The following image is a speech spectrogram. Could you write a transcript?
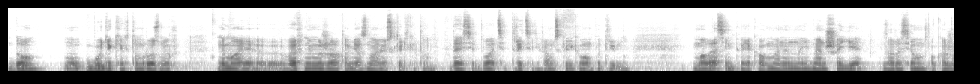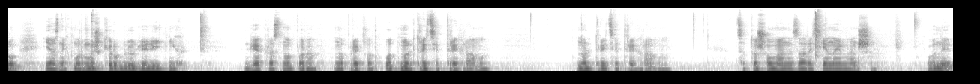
до ну, будь-яких там розмір немає верхня межа, там я знаю скільки там 10, 20, 30 грам, скільки вам потрібно. Малесенька, яка в мене найменша є. Зараз я вам покажу. Я з них мормишки роблю для літніх, для краснопора, наприклад. От 0,33 грама. 0,33 грама. Це то, що в мене зараз є найменше. Вони,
